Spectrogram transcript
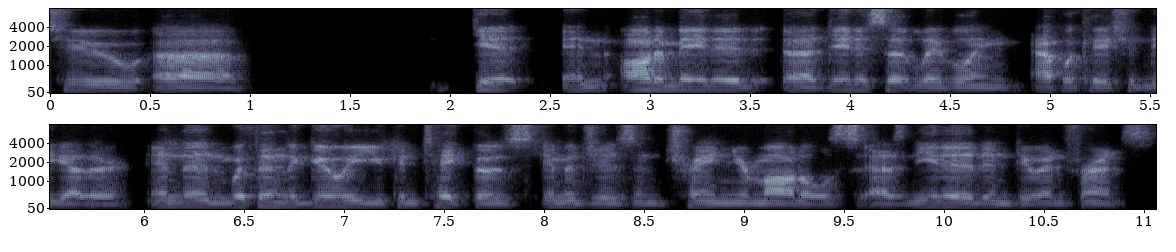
to uh, get an automated uh, data set labeling application together. And then within the GUI, you can take those images and train your models as needed and do inference.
